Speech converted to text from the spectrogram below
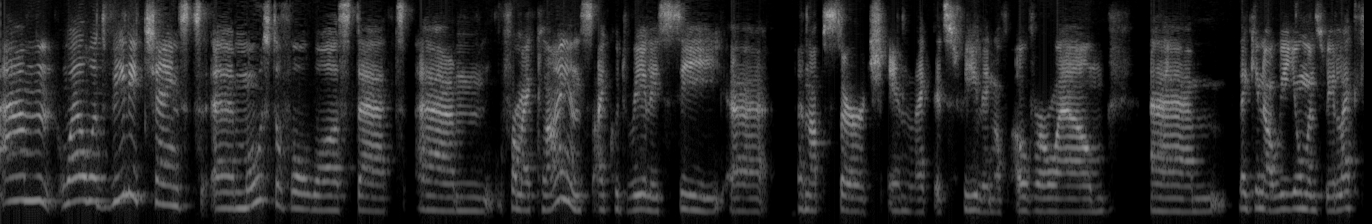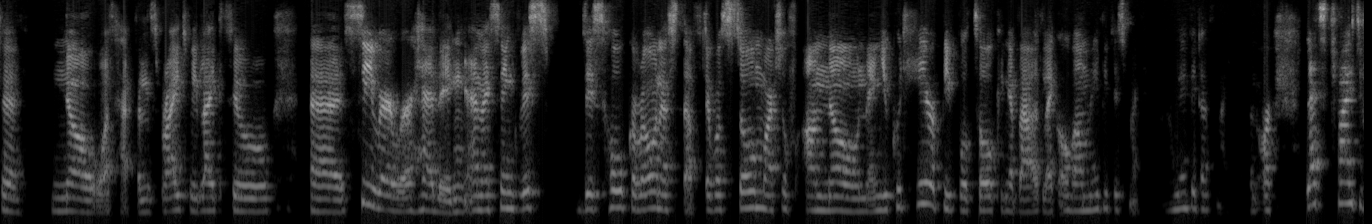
Um, well, what really changed uh, most of all was that um, for my clients, I could really see uh, an upsurge in like this feeling of overwhelm. Um, like, you know, we humans, we like to know what happens, right? We like to uh, see where we're heading. And I think this this whole corona stuff there was so much of unknown and you could hear people talking about like oh well maybe this might happen or maybe that might happen or let's try to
